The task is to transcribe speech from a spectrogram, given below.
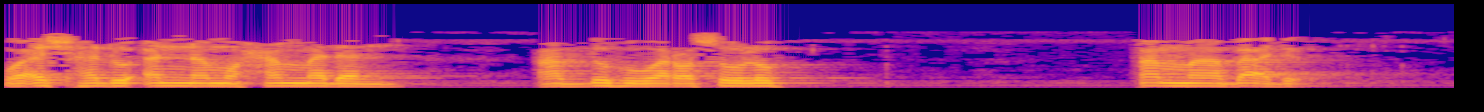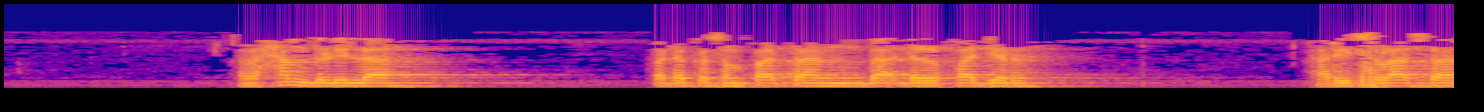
واشهد ان محمدا عبده ورسوله amma ba'd Alhamdulillah pada kesempatan ba'dal fajr hari Selasa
